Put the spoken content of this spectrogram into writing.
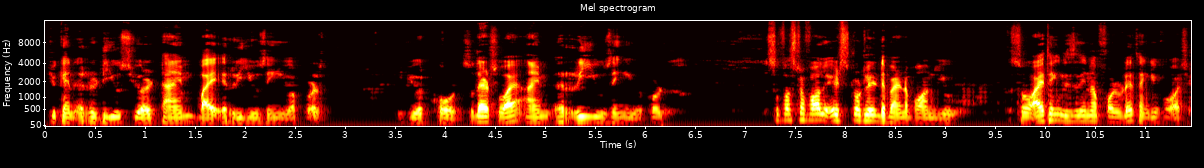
you can reduce your time by reusing your your code. So that's why i'm reusing your code. So first of all it's totally depend upon you. So i think this is enough for today. Thank you for watching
